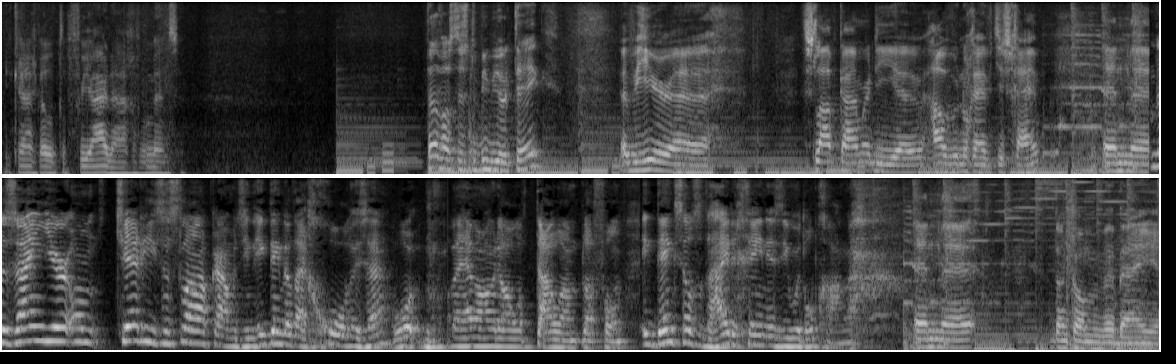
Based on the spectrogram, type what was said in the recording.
Die krijg ik altijd op verjaardagen van mensen. Dat was dus de bibliotheek. We hebben hier uh, de slaapkamer, die uh, houden we nog eventjes geheim. En, We zijn hier om Thierry zijn slaapkamer te zien. Ik denk dat hij goor is, hè? Bij hem hangen er allemaal touwen aan het plafond. Ik denk zelfs dat hij degene is die wordt opgehangen. En dan komen we bij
